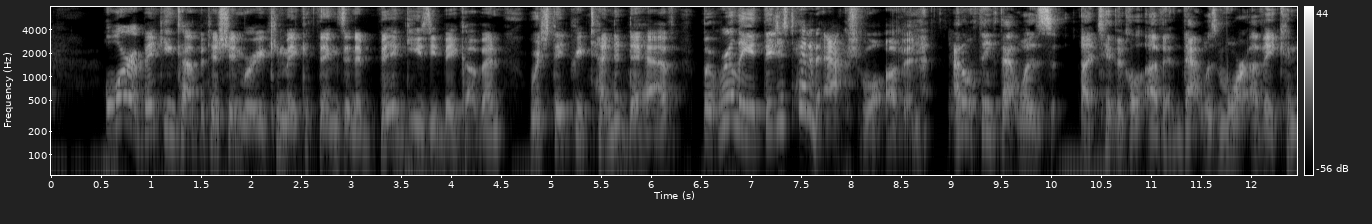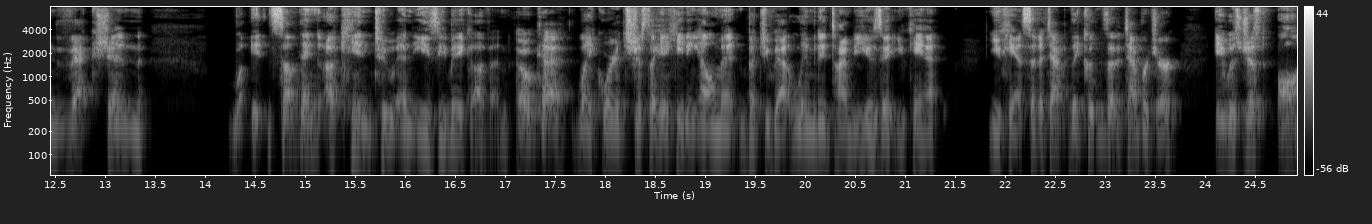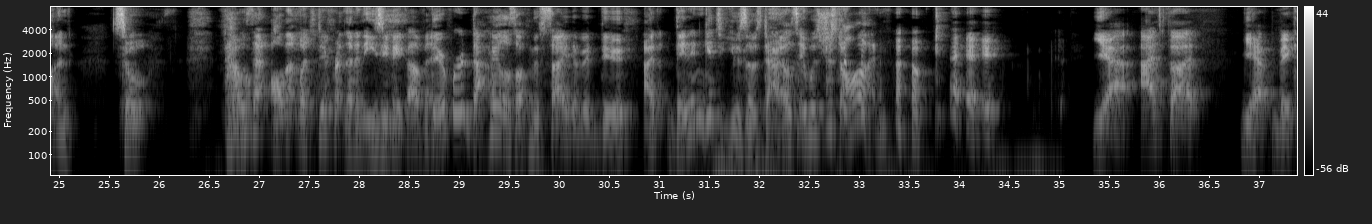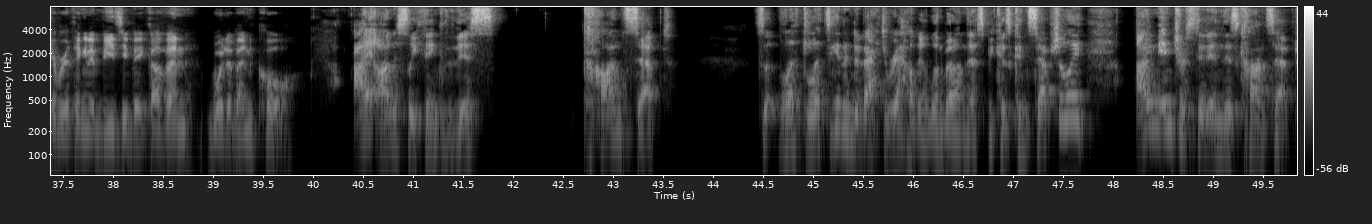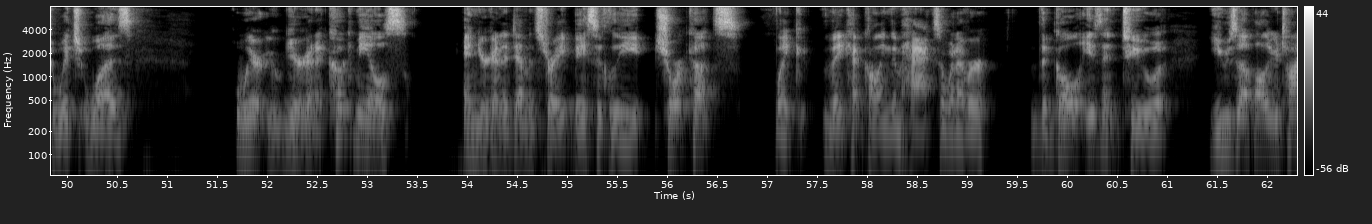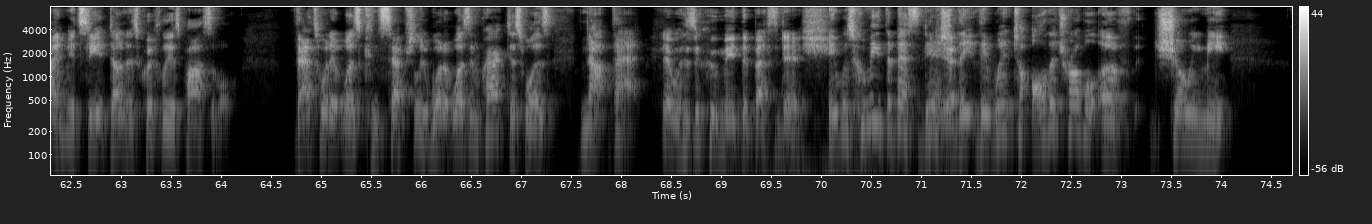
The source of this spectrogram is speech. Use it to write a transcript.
Or a baking competition where you can make things in a big easy bake oven, which they pretended to have, but really they just had an actual oven. I don't think that was a typical oven. That was more of a convection, something akin to an easy bake oven, Okay. like where it's just like a heating element, but you've got limited time to use it. You can't you can't set a temp. They couldn't set a temperature. It was just on. So how is that all that much different than an easy bake oven? There were dials on the side of it, dude. I, they didn't get to use those dials. It was just on. okay. Yeah, I thought you have to bake everything in a easy bake oven would have been cool. I honestly think this concept. So let's let's get into back to reality a little bit on this because conceptually, I'm interested in this concept, which was where you're going to cook meals and you're going to demonstrate basically shortcuts. Like they kept calling them hacks or whatever. The goal isn't to use up all your time; it's to get done as quickly as possible. That's what it was conceptually. What it was in practice was not that. It was who made the best dish. It was who made the best dish. Yeah. They they went to all the trouble of showing me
